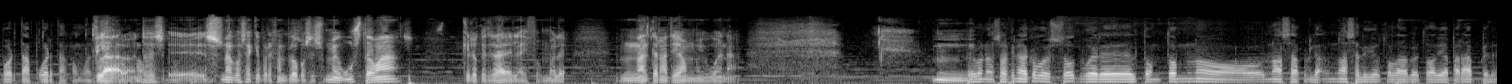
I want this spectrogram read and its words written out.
puerta a puerta como el Claro, entonces eh, es una cosa que, por ejemplo, pues eso me gusta más que lo que trae el iPhone, ¿vale? Una alternativa muy buena. Mm. Pero bueno, eso al fin y al cabo el software, el TomTom no, no, ha, no ha salido todavía, todavía para Apple.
